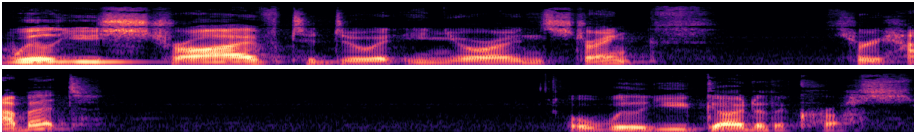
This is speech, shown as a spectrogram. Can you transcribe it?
Will you strive to do it in your own strength through habit? or will you go to the cross?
